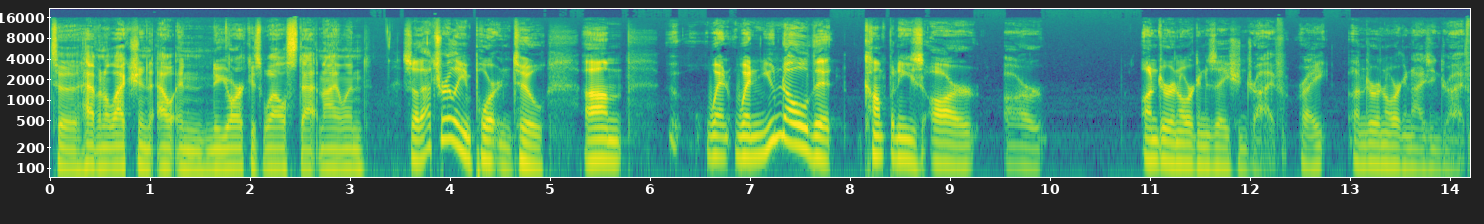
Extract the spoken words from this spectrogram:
to have an election out in New York as well, Staten Island. So that's really important too. Um, when when you know that companies are are under an organization drive, right? Under an organizing drive,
